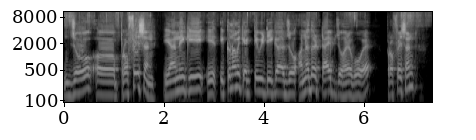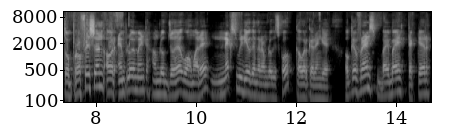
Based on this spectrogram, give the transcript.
जो प्रोफेशन यानी कि इकोनॉमिक एक्टिविटी का जो अनदर टाइप जो है, वो है प्रोफेशन तो प्रोफेशन और एम्प्लॉयमेंट हम लोग जो है, वो हमारे नेक्स्ट वीडियो के अंदर हम लोग इसको कवर करेंगे। Okay friends bye bye take care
